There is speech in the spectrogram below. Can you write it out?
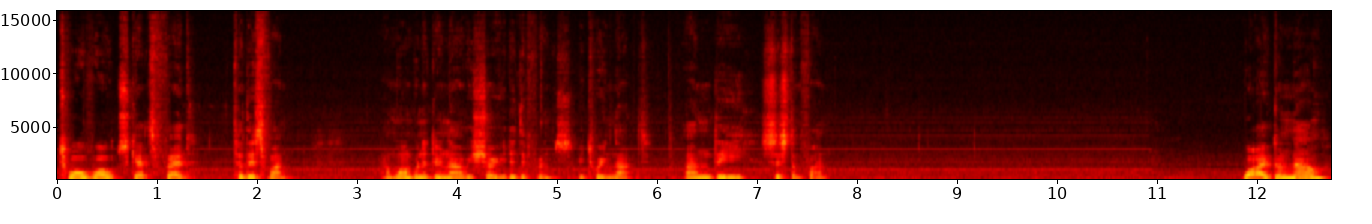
12 volts gets fed to this fan and what I'm going to do now is show you the difference between that and the system fan. What I've done now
